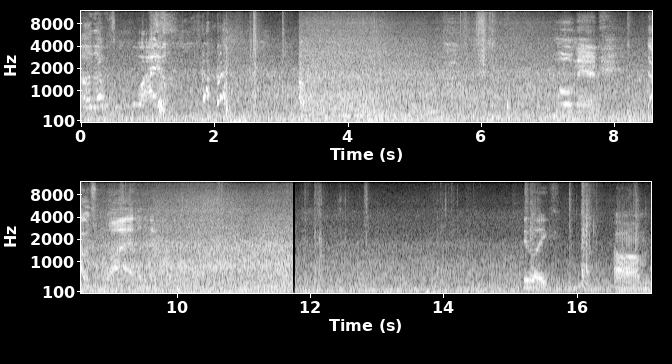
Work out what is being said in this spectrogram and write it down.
Oh, that was wild. Whoa, man. That was wild. Like, um,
